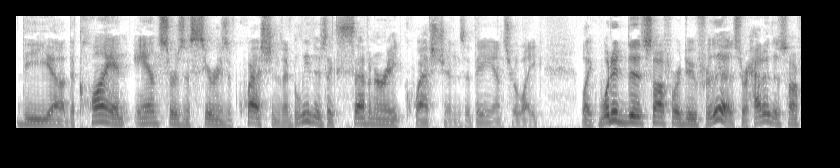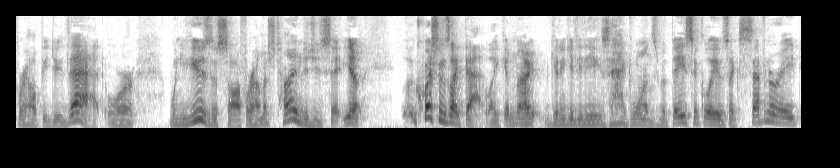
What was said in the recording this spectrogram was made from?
the, uh, the client answers a series of questions. I believe there's like seven or eight questions that they answer, like, like what did the software do for this? Or how did the software help you do that? Or when you use the software, how much time did you save? You know, questions like that. Like I'm not going to give you the exact ones, but basically it was like seven or eight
